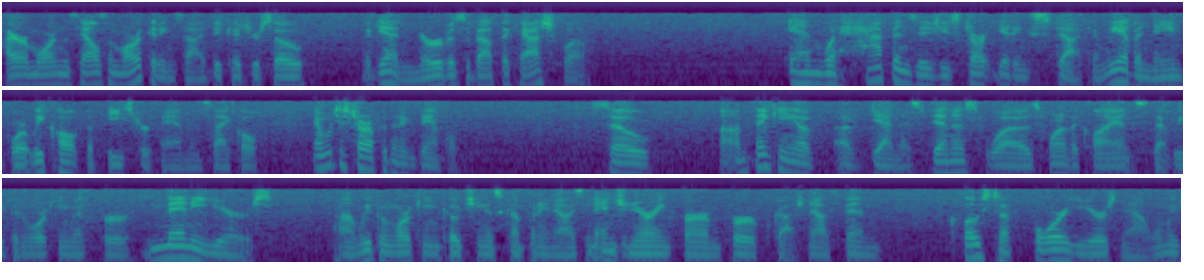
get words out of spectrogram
hire more on the sales and marketing side because you're so, again, nervous about the cash flow. And what happens is you start getting stuck. And we have a name for it. We call it the feast or famine cycle. And we'll just start off with an example. So uh, I'm thinking of, of Dennis. Dennis was one of the clients that we've been working with for many years. Uh, we've been working, coaching his company now. It's an engineering firm for, gosh, now it's been close to four years now. When we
